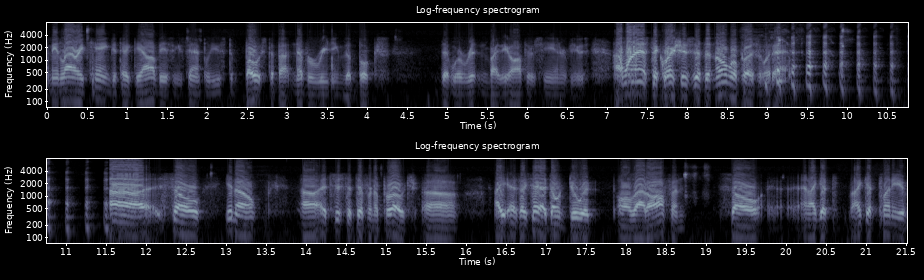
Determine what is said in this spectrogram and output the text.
I mean, Larry King, to take the obvious example, used to boast about never reading the books that were written by the authors he interviews. I want to ask the questions that the normal person would ask. uh, so, you know, uh, it's just a different approach. Uh, I, as I say, I don't do it all that often. So, and I get I get plenty of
